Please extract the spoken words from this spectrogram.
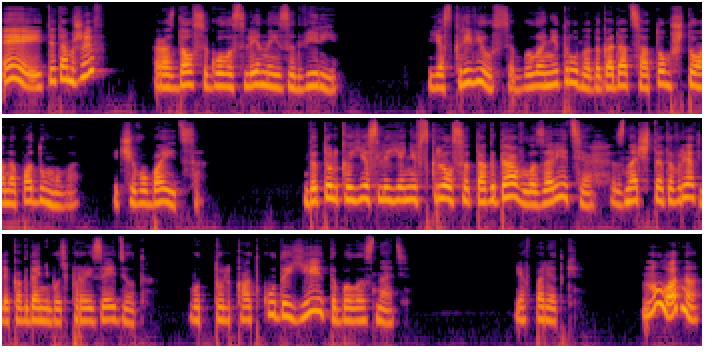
«Эй, ты там жив?» — раздался голос Лены из-за двери. Я скривился, было нетрудно догадаться о том, что она подумала и чего боится. Да только если я не вскрылся тогда в лазарете, значит, это вряд ли когда-нибудь произойдет. Вот только откуда ей это было знать? Я в порядке. «Ну ладно.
